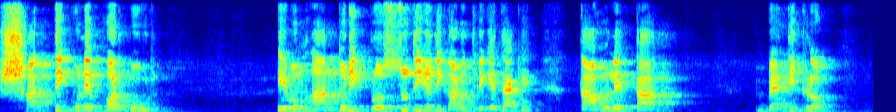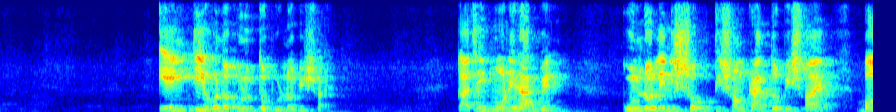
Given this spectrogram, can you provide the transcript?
সাত্ত্বিক গুণে ভরপুর। এবং আন্তরিক প্রস্তুতি যদি কারও থেকে থাকে, তাহলে তা ব্যতিক্রম। এইটি হলো গুরুত্বপূর্ণ বিষয়। কাজেই মনে রাখবেন কুণ্ডলিনী শক্তি সংক্রান্ত বিষয় বা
